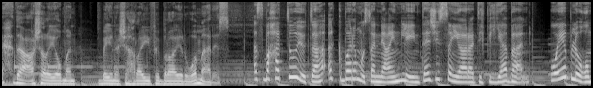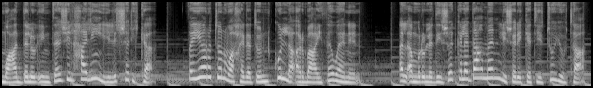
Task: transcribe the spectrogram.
11 يوما بين شهري فبراير ومارس. أصبحت تويوتا أكبر مصنع لإنتاج السيارات في اليابان ويبلغ معدل الإنتاج الحالي للشركة سيارة واحدة كل أربع ثوان. الأمر الذي شكل دعماً لشركة تويوتا.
